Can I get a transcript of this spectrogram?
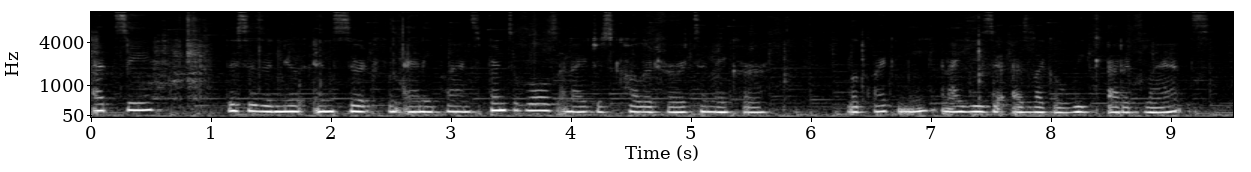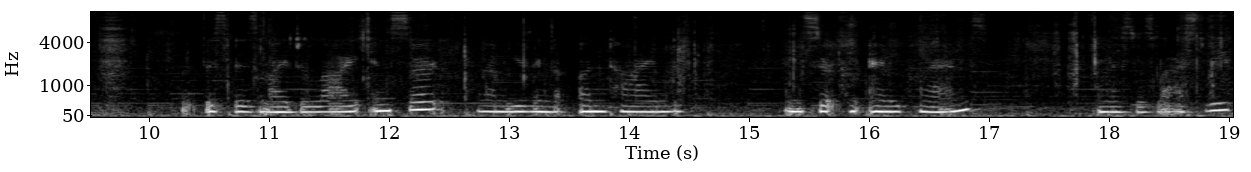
Etsy. This is a new insert from Annie Plans Printables, and I just colored her to make her look like me. And I use it as like a week at a glance. This is my July insert, and I'm using the untimed insert from Annie Plans. And this was last week,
